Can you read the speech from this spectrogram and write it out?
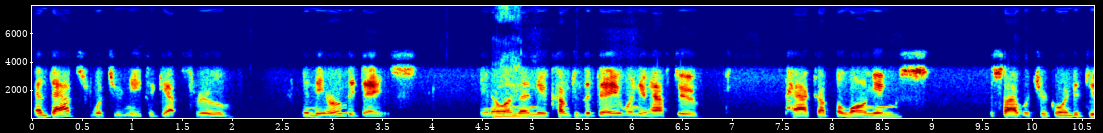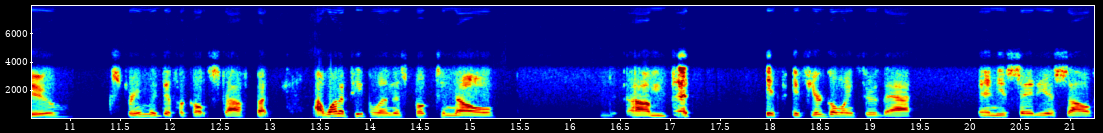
and that's what you need to get through in the early days, you know. And then you come to the day when you have to pack up belongings, decide what you're going to do. Extremely difficult stuff, but I wanted people in this book to know um, that if if you're going through that and you say to yourself,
